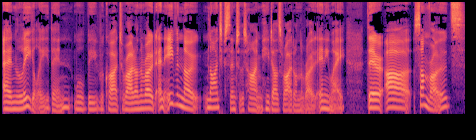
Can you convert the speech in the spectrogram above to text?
and legally then will be required to ride on the road. And even though 90% of the time he does ride on the road anyway, there are some roads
